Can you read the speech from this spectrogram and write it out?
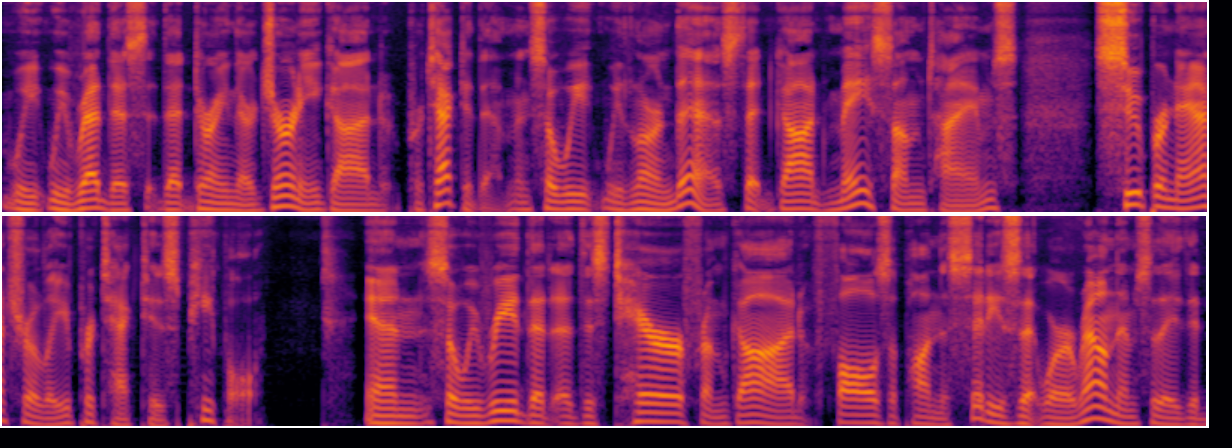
we we read this that during their journey, God protected them, and so we we learned this that God may sometimes supernaturally protect His people. And so we read that uh, this terror from God falls upon the cities that were around them, so they did,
